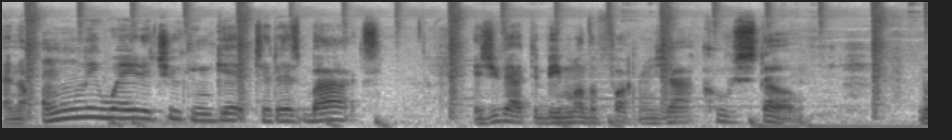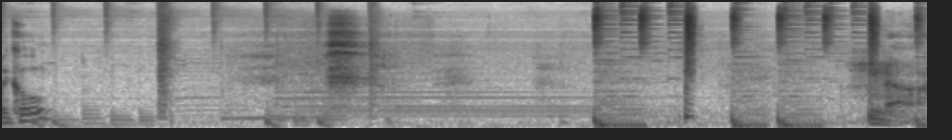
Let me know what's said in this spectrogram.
And the only way that you can get to this box is you got to be motherfucking Jacques Cousteau. We cool? Nah.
